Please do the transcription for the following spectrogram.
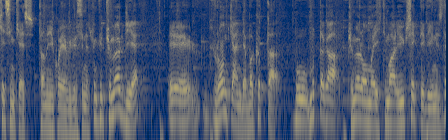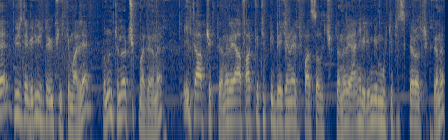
kesin kes tanıyı koyabilirsiniz. Çünkü tümör diye e, röntgende bakıp da bu mutlaka tümör olma ihtimali yüksek dediğinizde yüzde bir, yüzde üç ihtimalle bunun tümör çıkmadığını, iltihap çıktığını veya farklı tip bir dejeneratif hastalık çıktığını veya ne bileyim bir skleroz çıktığını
